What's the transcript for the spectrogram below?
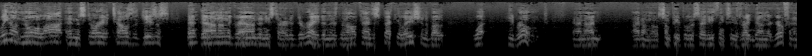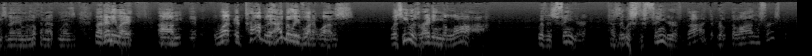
we don't know a lot in the story. It tells that Jesus bent down on the ground and he started to write. And there's been all kinds of speculation about what he wrote. And I'm, I don't know, some people have said he thinks he was writing down their girlfriend's name and looking at them as. But anyway, um, what it probably, I believe what it was, was he was writing the law with his finger because it was the finger of God that wrote the law in the first place.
